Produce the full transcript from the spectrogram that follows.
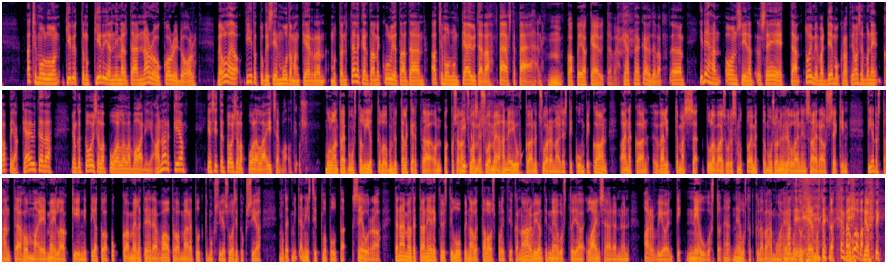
Atsemolu on kirjoittanut kirjan nimeltään Narrow Corridor. Me ollaan jo viitattukin siihen muutaman kerran, mutta nyt tällä kertaa me kuljetaan tämän Atsemolun käytävä päästä päähän. Mm, kapea käytävä. Kapea käytävä. Ö, ideahan on siinä se, että toimiva demokratia on semmoinen kapea käytävä, jonka toisella puolella vaanii anarkia ja sitten toisella puolella itsevaltius. Mulla on taipumusta liiottelua, mutta nyt tällä kertaa on pakko sanoa, että Suome, Suomeahan ei uhkaa nyt suoranaisesti kumpikaan, ainakaan välittömässä tulevaisuudessa, mutta toimettomuus on yhdenlainen sairaus sekin. Tiedostahan tämä homma ei meillä ole kiinni. Tietoa pukkaa, meillä tehdään valtava määrä tutkimuksia ja suosituksia, mutta et mitä niistä sitten lopulta seuraa? Tänään me otetaan erityisesti luupin alle talouspolitiikan arviointineuvosto ja lainsäädännön arviointineuvosto. Neuvostot kyllä vähän mua hermostu, hermostuttaa. Mä huomaan, ne,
